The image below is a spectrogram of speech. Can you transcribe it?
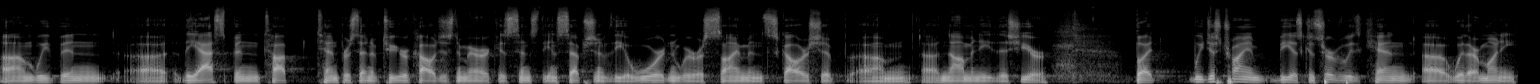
Um, We've been uh, the Aspen top 10% of two-year colleges in America since the inception of the award, and we're a Simon Scholarship um, uh, nominee this year. But we just try and be as conservative as we can uh, with our money.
